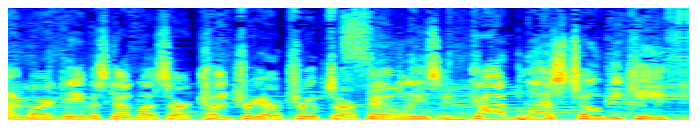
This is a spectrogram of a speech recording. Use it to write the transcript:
I'm Mark Davis. God bless our country, our troops, our families, and God bless Toby Keith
